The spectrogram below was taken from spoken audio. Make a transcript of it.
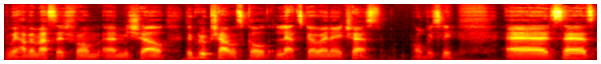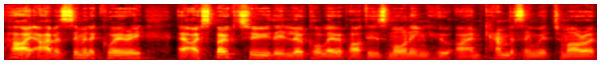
we have a message from uh, Michelle. The group chat was called Let's Go NHS, obviously. Uh, it says, Hi, I have a similar query. Uh, I spoke to the local Labour Party this morning, who I am canvassing with tomorrow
